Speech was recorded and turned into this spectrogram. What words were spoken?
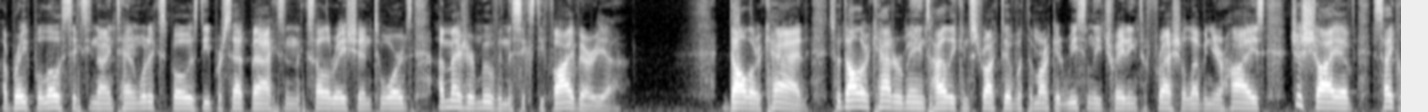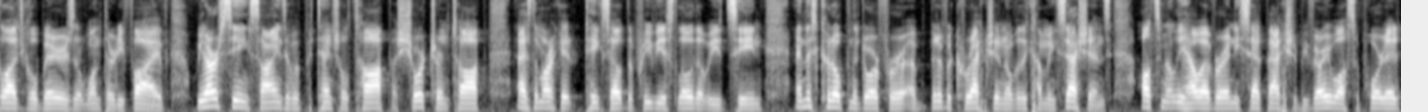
A break below 69.10 would expose deeper setbacks and acceleration towards a measured move in the 65 area dollar CAD. So dollar CAD remains highly constructive with the market recently trading to fresh 11-year highs, just shy of psychological barriers at 135. We are seeing signs of a potential top, a short-term top, as the market takes out the previous low that we had seen, and this could open the door for a bit of a correction over the coming sessions. Ultimately, however, any setback should be very well supported,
